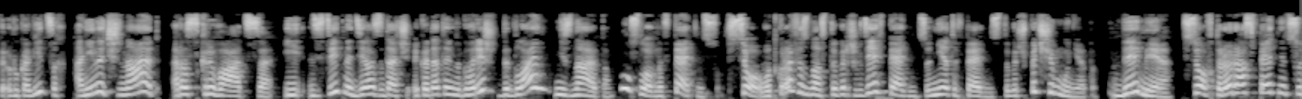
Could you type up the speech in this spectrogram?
рукавицах, они начинают раскрываться и действительно делать задачу. И когда ты им говоришь, дедлайн, не знаю, там, ну, условно, в пятницу, все, вот кровь из носа, ты говоришь, где в пятницу? Нету в пятницу. Ты говоришь, почему нету? Деме. Все, второй раз в пятницу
